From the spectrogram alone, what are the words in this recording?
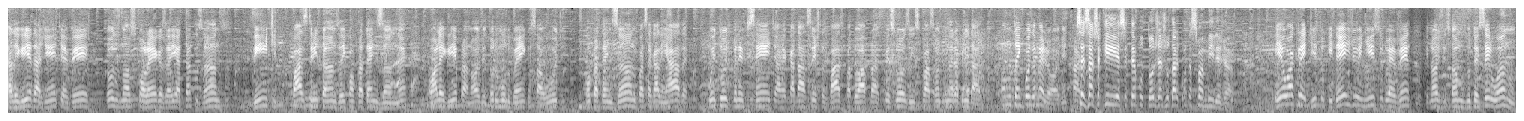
a alegria da gente é ver todos os nossos colegas aí há tantos anos, 20, quase 30 anos aí confraternizando, né? É uma alegria para nós ver todo mundo bem, com saúde, confraternizando com essa galinhada, com intuito beneficente, arrecadar cestas básicas para doar para as pessoas em situação de vulnerabilidade. Então não tem coisa melhor. Tá Vocês acham que esse tempo todo já ajudaram quantas famílias já? Eu acredito que desde o início do evento, que nós estamos no terceiro ano,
